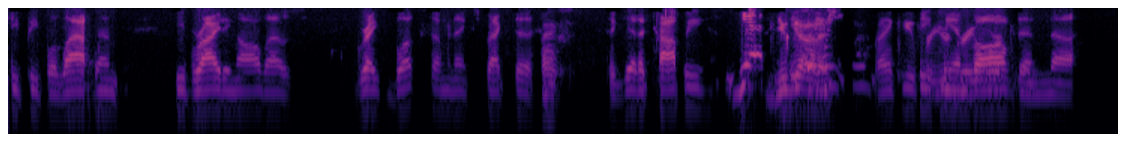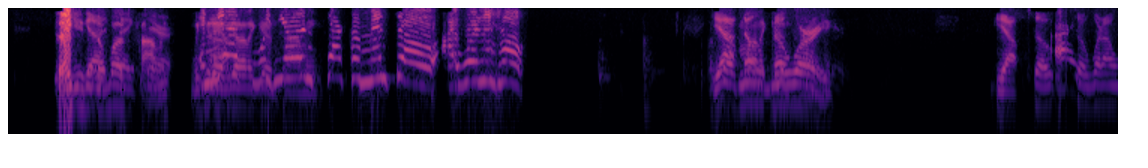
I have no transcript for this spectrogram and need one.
keep people laughing, keep writing all those great books. I'm going to expect to Thanks. to get a copy. yes, You got it. Thank you Keep for your me great involved work. and uh Thank you you, guys so much, take Tommy. care. We and yes, have you on when again, you're in Sacramento, I want to help. Let's Yeah, no- fun no worries. Yeah. So All right. so what I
